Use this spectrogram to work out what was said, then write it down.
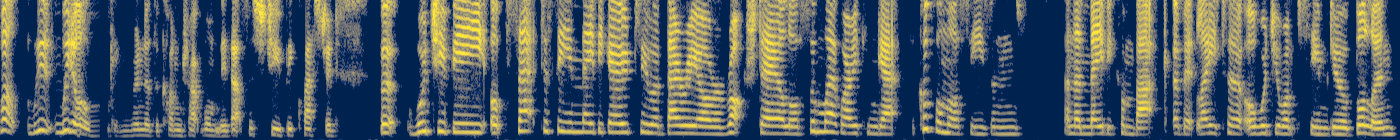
Well, we, we'd all give him another contract, wouldn't we? That's a stupid question. But would you be upset to see him maybe go to a Bury or a Rochdale or somewhere where he can get a couple more seasons and then maybe come back a bit later? Or would you want to see him do a Bullen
